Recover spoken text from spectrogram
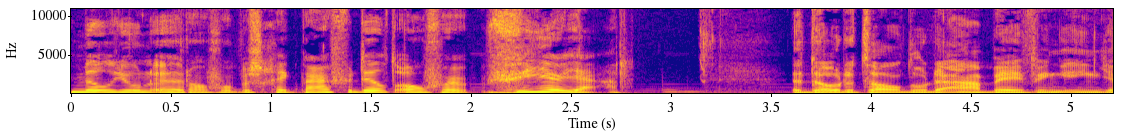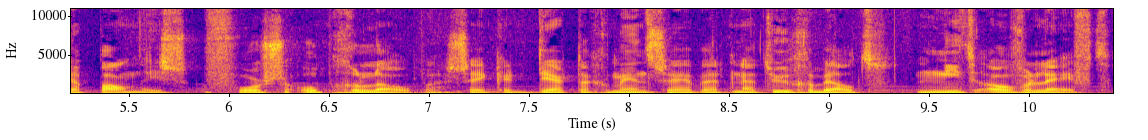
miljoen euro voor beschikbaar, verdeeld over vier jaar. Het dodental door de aardbeving in Japan is fors opgelopen. Zeker 30 mensen hebben het natuurgeweld niet overleefd.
